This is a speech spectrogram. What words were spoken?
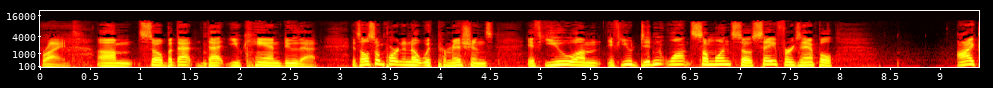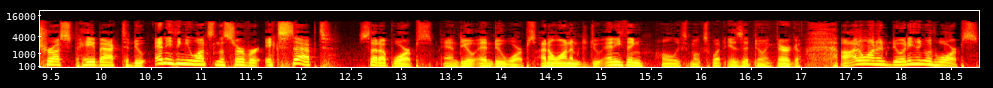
Right. Um, so, but that that you can do that. It's also important to note with permissions if you um, if you didn't want someone. So, say for example, I trust Payback to do anything he wants in the server except set up warps and deal and do warps. I don't want him to do anything. Holy smokes, what is it doing? There we go. Uh, I don't want him to do anything with warps.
